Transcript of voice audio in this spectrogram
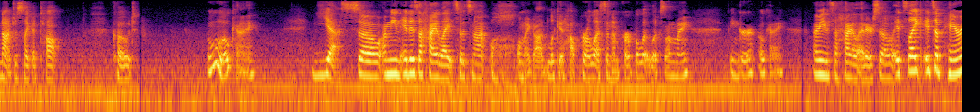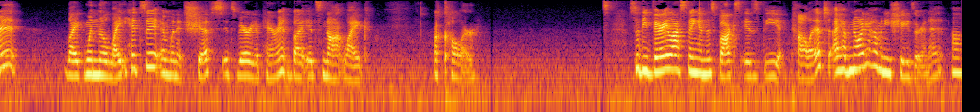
not just like a top coat. Ooh, okay. Yes, so, I mean, it is a highlight, so it's not, oh, oh my god, look at how pearlescent and purple it looks on my finger. Okay. I mean, it's a highlighter, so it's like, it's apparent like when the light hits it and when it shifts, it's very apparent, but it's not like a color. So the very last thing in this box is the palette. I have no idea how many shades are in it. Uh,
